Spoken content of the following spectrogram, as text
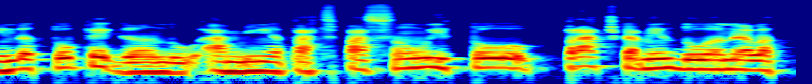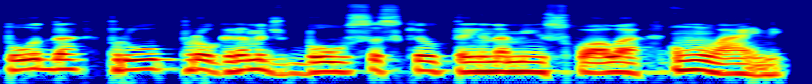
ainda estou pegando a minha participação e estou praticamente doando ela toda para o programa de bolsas que eu tenho na minha escola online.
